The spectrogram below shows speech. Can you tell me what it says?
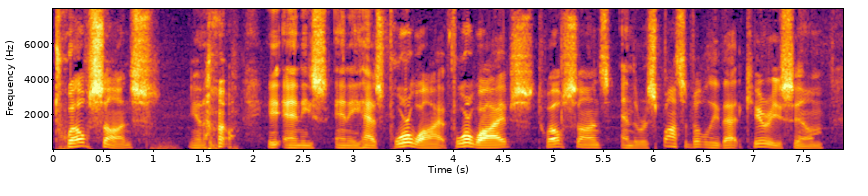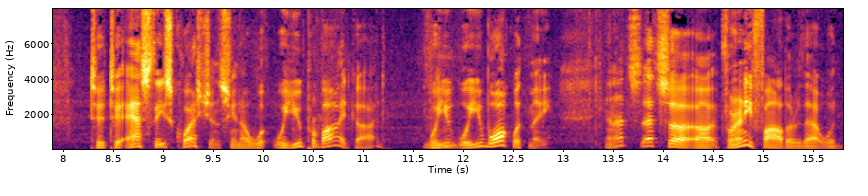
twelve sons, you know, and he's and he has four wives, four wives, twelve sons, and the responsibility that carries him to to ask these questions. You know, w- will you provide, God? Will you will you walk with me? And that's that's uh, uh, for any father that would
